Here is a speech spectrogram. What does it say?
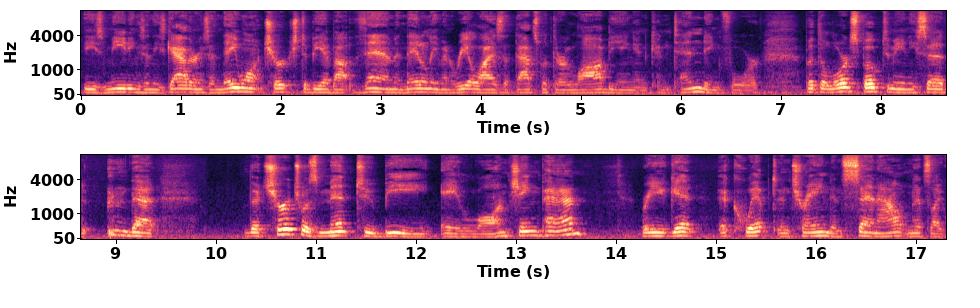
these meetings and these gatherings, and they want church to be about them, and they don't even realize that that's what they're lobbying and contending for. But the Lord spoke to me, and He said that the church was meant to be a launching pad where you get equipped and trained and sent out and it's like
